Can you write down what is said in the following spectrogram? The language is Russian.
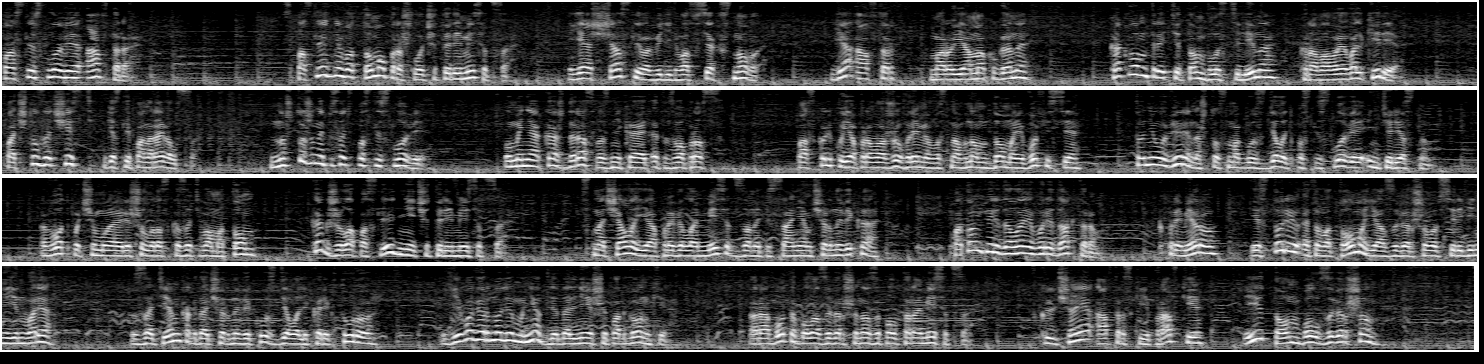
Послесловие автора. С последнего тома прошло 4 месяца. Я счастлива видеть вас всех снова. Я автор, Маруяма Кугане. Как вам третий том «Властелина. Кровавая Валькирия»? Почту за честь, если понравился. Но что же написать в послесловии? У меня каждый раз возникает этот вопрос. Поскольку я провожу время в основном дома и в офисе, то не уверена, что смогу сделать послесловие интересным. Вот почему я решил рассказать вам о том, как жила последние 4 месяца. Сначала я провела месяц за написанием черновика. Потом передала его редакторам. К примеру, историю этого тома я завершила в середине января. Затем, когда черновику сделали корректуру, его вернули мне для дальнейшей подгонки. Работа была завершена за полтора месяца, включая авторские правки, и том был завершен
